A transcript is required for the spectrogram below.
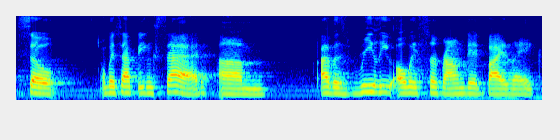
So with that being said, um, I was really always surrounded by like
